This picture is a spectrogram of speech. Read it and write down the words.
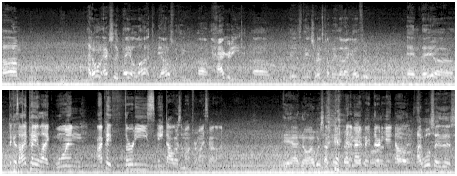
Um, I don't actually pay a lot, to be honest with you. Um, Hagerty um, is the insurance company that I go through, and they uh, Because I pay like one. I pay thirty-eight dollars a month for my Skyline. Yeah, no, I wish I paid $38. And I paid $38. Um, I will say this,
